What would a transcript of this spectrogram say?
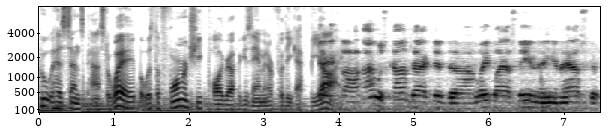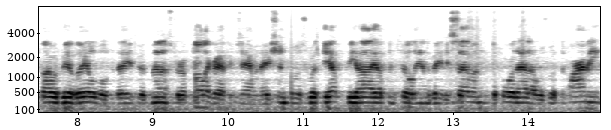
who has since passed away but was the former chief polygraph examiner for the FBI. Uh, I was contacted uh, late last evening and asked if I would be available today to administer a polygraph examination. I was with the FBI up until the end of 87. Before that, I was with the Army.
